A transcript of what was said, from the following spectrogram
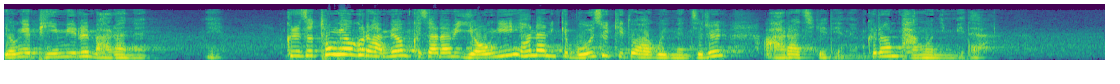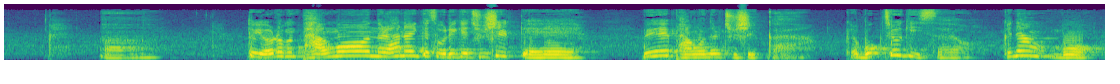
영의 비밀을 말하는. 네. 그래서 통역을 하면 그 사람이 영이 하나님께 무엇을 기도하고 있는지를 알아지게 되는 그런 방언입니다. 어, 또 여러분 방언을 하나님께서 우리에게 주실 때 왜 방언을 주실까? 목적이 있어요. 그냥 뭐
